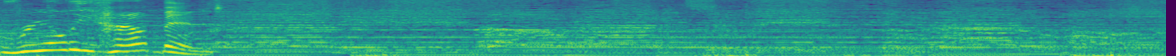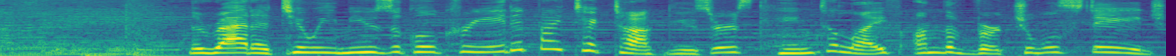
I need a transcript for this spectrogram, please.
really happened. The Ratatouille musical, created by TikTok users, came to life on the virtual stage,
